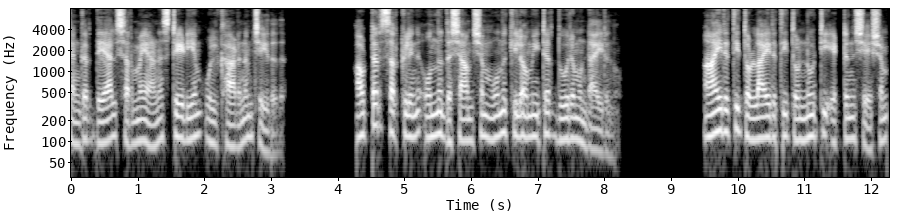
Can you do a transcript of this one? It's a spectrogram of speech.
ശങ്കർ ദയാൽ ശർമ്മയാണ് സ്റ്റേഡിയം ഉദ്ഘാടനം ചെയ്തത്. ഔട്ടർ സർക്കിളിന് ഒന്ന് ദശാംശം മൂന്ന് കിലോമീറ്റർ ദൂരമുണ്ടായിരുന്നു. ആയിരത്തി തൊള്ളായിരത്തി തൊണ്ണൂറ്റി എട്ടിന് ശേഷം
